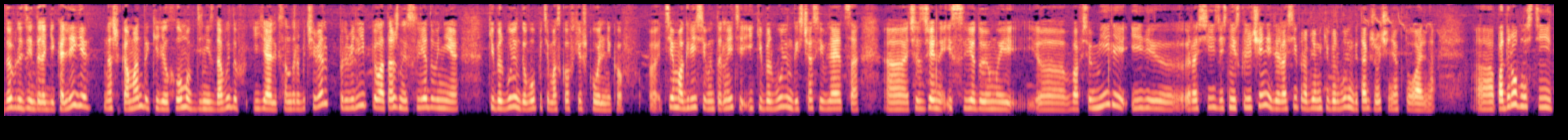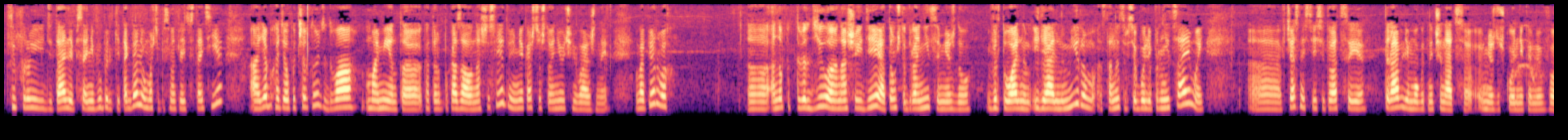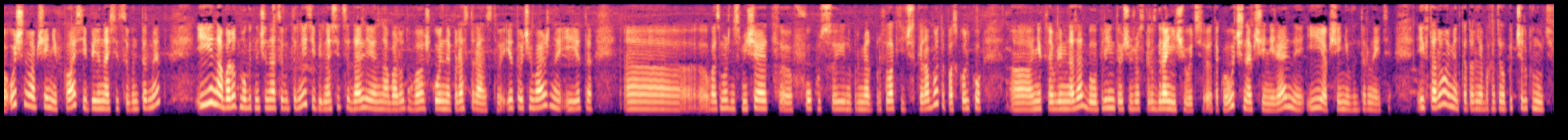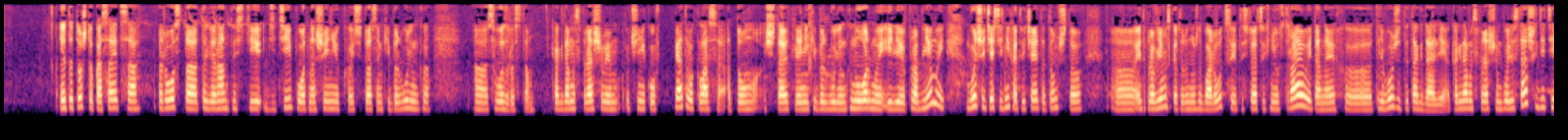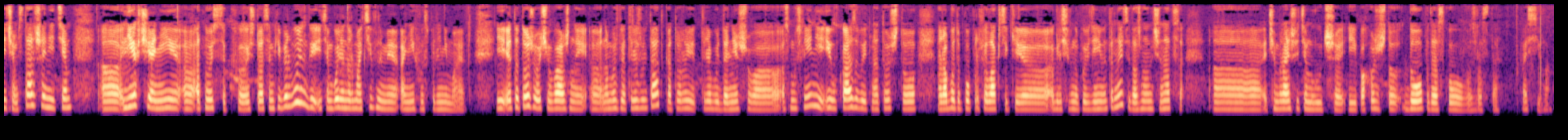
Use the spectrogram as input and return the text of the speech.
Добрый день, дорогие коллеги. Наша команда Кирилл Хломов, Денис Давыдов и я, Александр Бочевель, провели пилотажное исследование кибербуллинга в опыте московских школьников. Э, тема агрессии в интернете и кибербуллинга сейчас является э, чрезвычайно исследуемой э, во всем мире, и Россия здесь не исключение. Для России проблема кибербуллинга также очень актуальна. А, подробности, цифры, детали, описание выборки и так далее вы можете посмотреть в статье. А я бы хотела подчеркнуть два момента, которые показало наше исследование. Мне кажется, что они очень важные. Во-первых, а, оно подтвердило наши идеи о том, что граница между виртуальным и реальным миром становится все более проницаемой. В частности, ситуации травли могут начинаться между школьниками в очном общении, в классе и переноситься в интернет. И наоборот, могут начинаться в интернете и переноситься далее, наоборот, в школьное пространство. И это очень важно, и это, э, возможно, смещает э, фокус и, например, профилактической работы, поскольку э, некоторое время назад было принято очень жестко разграничивать такое очное общение реальное и общение в интернете. И второй момент, который я бы хотела подчеркнуть, это то, что касается роста толерантности детей по отношению к ситуациям кибербуллинга э, с возрастом. Когда мы спрашиваем учеников пятого класса о том, считают ли они кибербуллинг нормой или проблемой, большая часть из них отвечает о том, что э, это проблема, с которой нужно бороться, эта ситуация их не устраивает, она их э, тревожит и так далее. Когда мы спрашиваем более старших детей, чем старше они, тем э, легче они э, относятся к ситуациям кибербуллинга и тем более нормативными они их воспринимают. И это тоже очень важный, э, на мой взгляд, результат, который требует дальнейшего осмысления и указывает на то, что работа по профилактике э, агрессивного поведения в интернете интернете должна начинаться а, чем раньше, тем лучше. И похоже, что до подросткового возраста. Спасибо.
